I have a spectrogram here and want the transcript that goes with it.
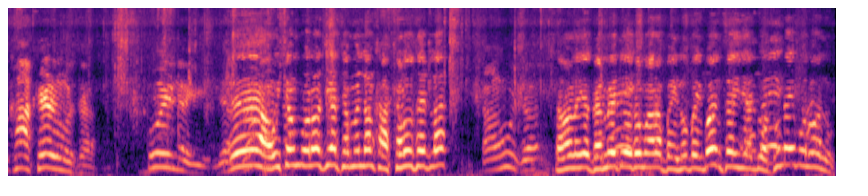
ખાખેડો છે. એટલે? ગમે તે મારા મારા ભાઈનો ભાઈ બંધ થઈ યાર દોઢું નહીં બોલવાનું.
